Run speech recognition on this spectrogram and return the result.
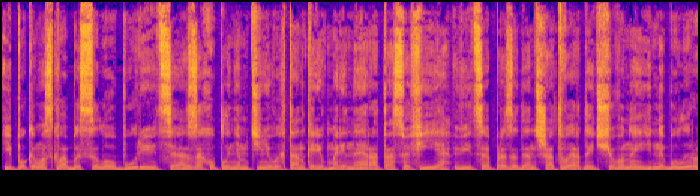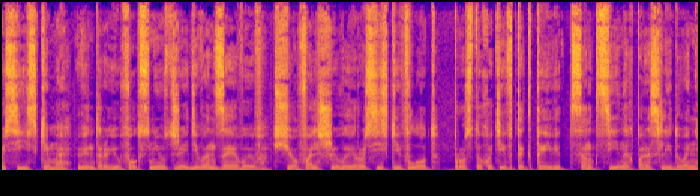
І поки Москва безсило обурюється захопленням тіньових танкерів Марінера та Софія, віце-президент США твердить, що вони й не були російськими. В інтерв'ю Fox News Джей Дівен заявив, що фальшивий російський флот просто хотів втекти від санкційних переслідувань.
